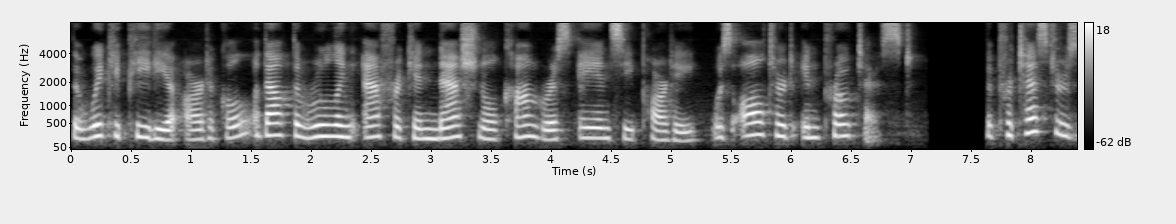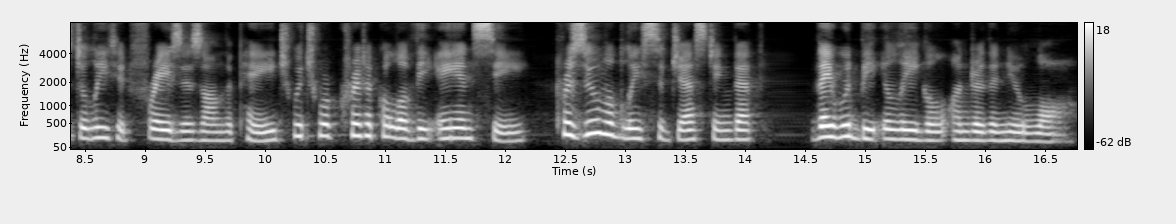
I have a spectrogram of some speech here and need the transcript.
the Wikipedia article about the ruling African National Congress ANC party was altered in protest. The protesters deleted phrases on the page which were critical of the ANC, presumably suggesting that they would be illegal under the new law.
